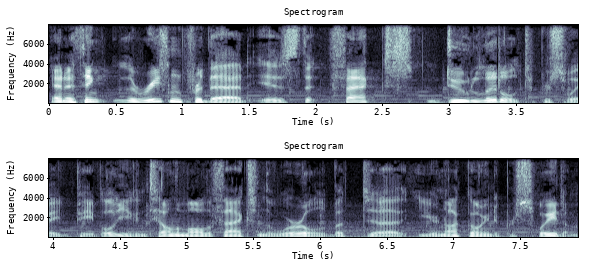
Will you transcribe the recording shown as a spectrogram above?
And I think the reason for that is that facts do little to persuade people. You can tell them all the facts in the world, but uh, you're not going to persuade them.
